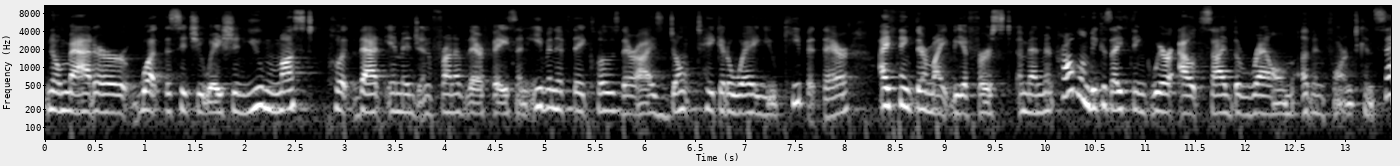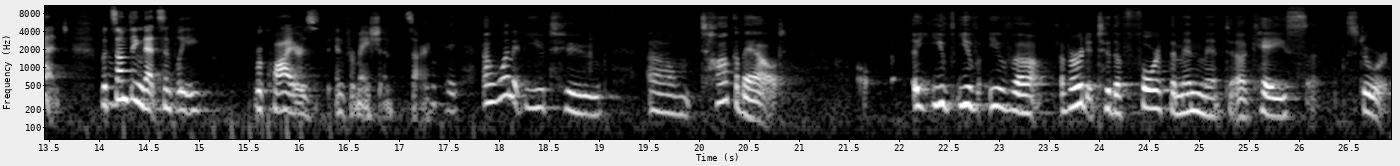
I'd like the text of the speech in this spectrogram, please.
no matter what the situation, you must put that image in front of their face. And even if they close their eyes, don't take it away, you keep it there. I think there might be a First Amendment problem because I think we're outside the realm of informed consent. But something that simply requires information. Sorry. Okay, I wanted you to um, talk about, you've, you've, you've uh, averted to the Fourth Amendment uh, case, Stuart.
